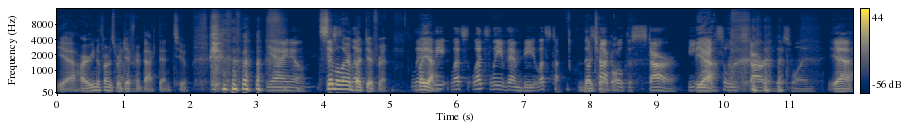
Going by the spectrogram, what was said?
yeah, our uniforms were know. different back then too. Yeah, I know. Similar let- but different. Let, But yeah. le- let's let's leave them be. Let's talk. They're Let's talk about the star, the Yeah. absolute star of this one. Yeah,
